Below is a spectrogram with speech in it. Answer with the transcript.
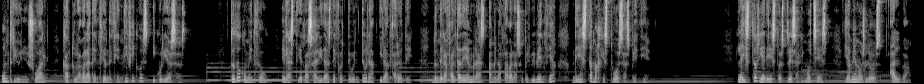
un trío inusual capturaba la atención de científicos y curiosos. Todo comenzó en las tierras áridas de Fuerteventura y Lanzarote, donde la falta de hembras amenazaba la supervivencia de esta majestuosa especie. La historia de estos tres alimoches, llamémoslos Alba,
